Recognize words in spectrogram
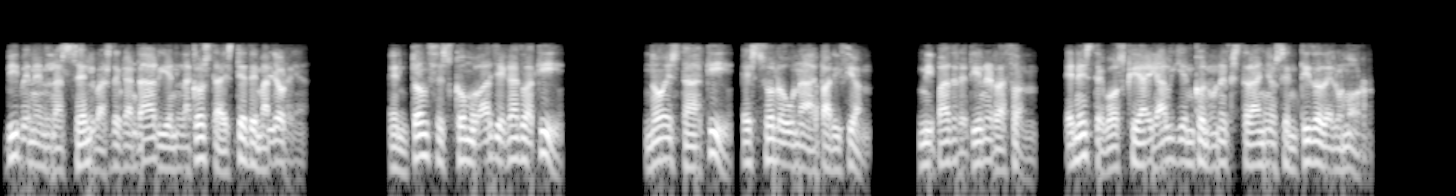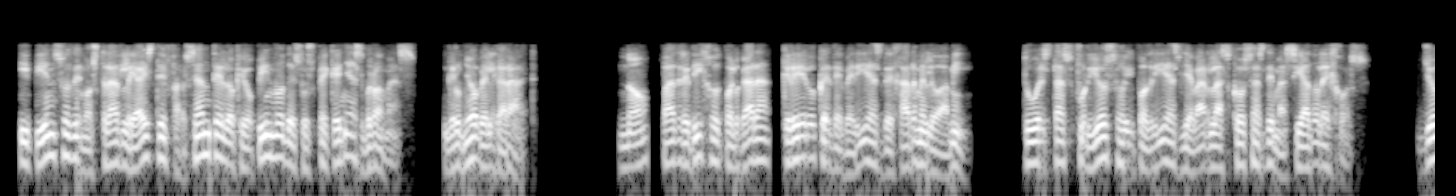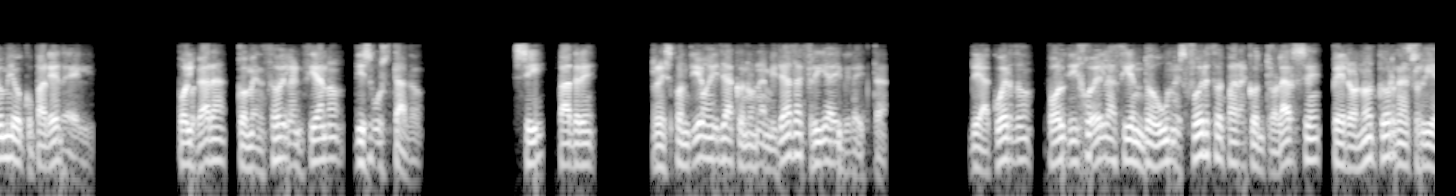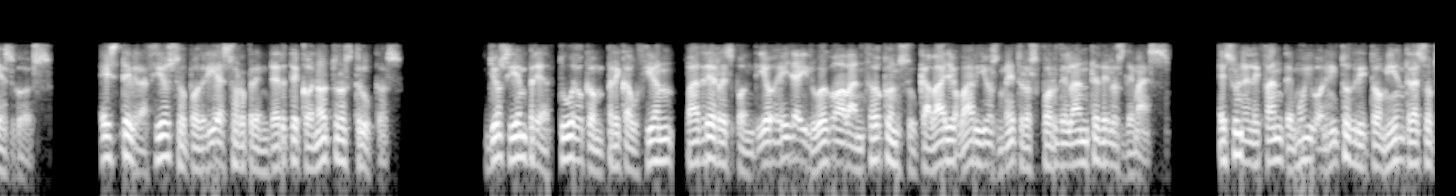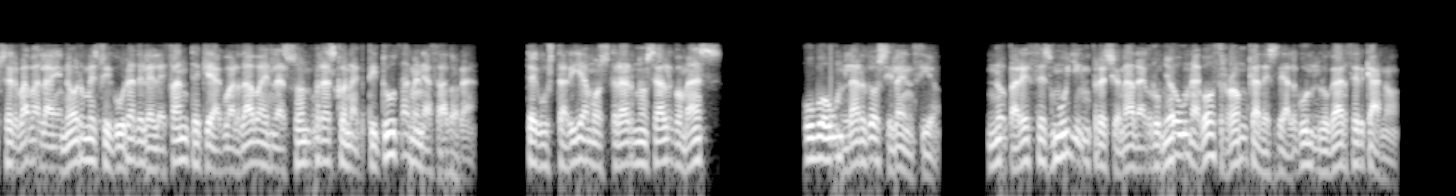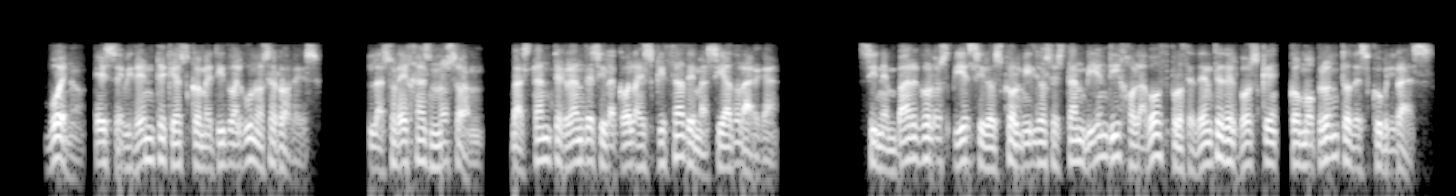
Viven en las selvas de Gandar y en la costa este de Mallorea. Entonces, ¿cómo ha llegado aquí? No está aquí, es solo una aparición. Mi padre tiene razón. En este bosque hay alguien con un extraño sentido del humor. Y pienso demostrarle a este farsante lo que opino de sus pequeñas bromas. Gruñó Belgarat. No, padre, dijo Polgara, creo que deberías dejármelo a mí. Tú estás furioso y podrías llevar las cosas demasiado lejos. Yo me ocuparé de él. Polgara, comenzó el anciano, disgustado. Sí, padre. Respondió ella con una mirada fría y directa. De acuerdo, Paul dijo él haciendo un esfuerzo para controlarse, pero no corras riesgos. Este gracioso podría sorprenderte con otros trucos. Yo siempre actúo con precaución, padre, respondió ella y luego avanzó con su caballo varios metros por delante de los demás. Es un elefante muy bonito, gritó mientras observaba la enorme figura del elefante que aguardaba en las sombras con actitud amenazadora. ¿Te gustaría mostrarnos algo más? Hubo un largo silencio. No pareces muy impresionada, gruñó una voz ronca desde algún lugar cercano. Bueno, es evidente que has cometido algunos errores. Las orejas no son bastante grandes y la cola es quizá demasiado larga. Sin embargo, los pies y los colmillos están bien, dijo la voz procedente del bosque, como pronto descubrirás.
